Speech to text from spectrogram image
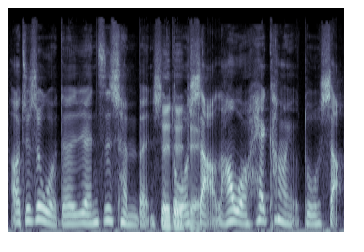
呃，就是我的人资成本是多少，对对对，然后我 headcount 有多少。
